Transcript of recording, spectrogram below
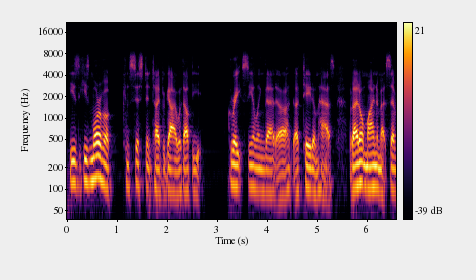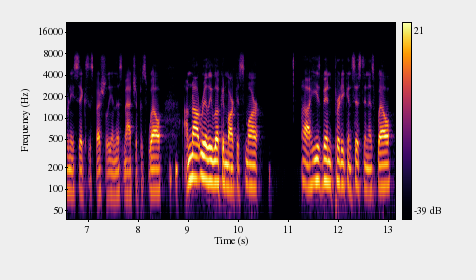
he's he's more of a consistent type of guy without the great ceiling that uh, Tatum has. But I don't mind him at 76, especially in this matchup as well. I'm not really looking Marcus Smart. Uh, he's been pretty consistent as well,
